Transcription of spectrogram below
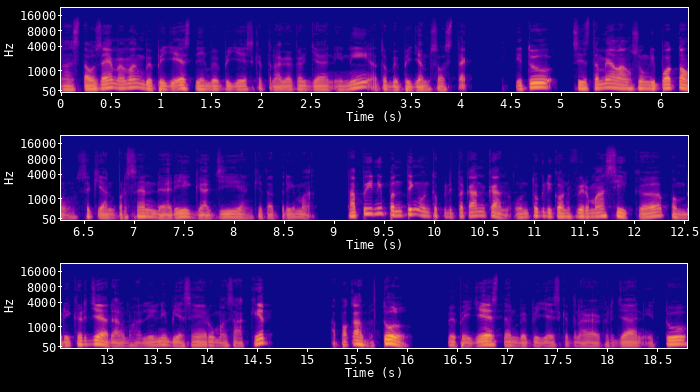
Nah setahu saya memang BPJS dan BPJS ketenaga kerjaan ini atau BPJAM Sostek itu sistemnya langsung dipotong sekian persen dari gaji yang kita terima. Tapi ini penting untuk ditekankan, untuk dikonfirmasi ke pemberi kerja dalam hal ini biasanya rumah sakit. Apakah betul BPJS dan BPJS Ketenagakerjaan itu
